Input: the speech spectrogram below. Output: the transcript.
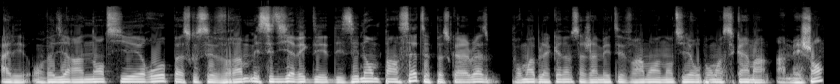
allez, on va dire un anti-héros parce que c'est vraiment, mais c'est dit avec des, des énormes pincettes parce qu'à la base, pour moi, Black Adam, ça a jamais été vraiment un anti-héros. Pour moi, c'est quand même un, un méchant.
